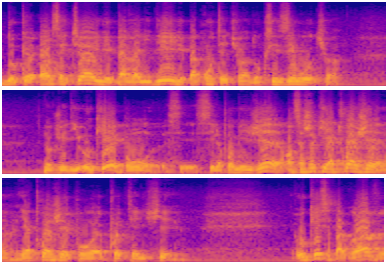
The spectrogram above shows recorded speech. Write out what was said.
Donc, euh, hors secteur, il n'est pas validé, il n'est pas compté, tu vois. Donc, c'est zéro, tu vois. Donc j'ai dit ok, bon, c'est le premier jet, en sachant qu'il y a trois jets, hein. il y a trois jets pour, pour être qualifié. Ok, c'est pas grave,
